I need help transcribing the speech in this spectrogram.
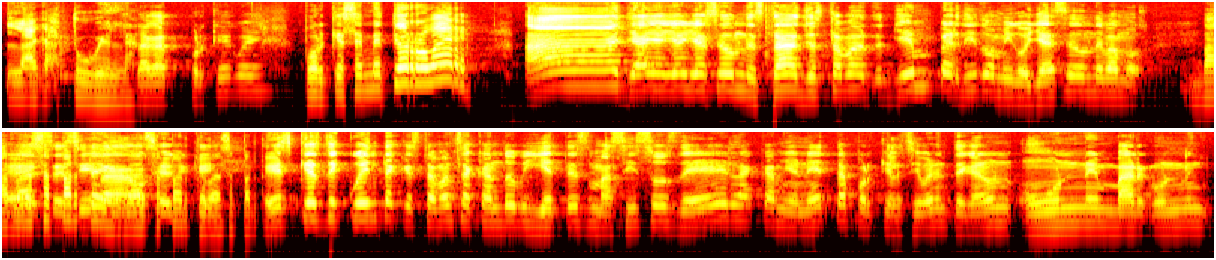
La gatúbela. La gat- ¿Por qué, güey? Porque se metió a robar. Ah, ya, ya, ya, ya sé dónde estás. Yo estaba bien perdido, amigo. Ya sé dónde vamos. Va, va esa Ese parte, va, va esa parte, ok. va esa parte. Es que es de cuenta que estaban sacando billetes macizos de la camioneta porque les iban a entregar un, un, embar- un,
